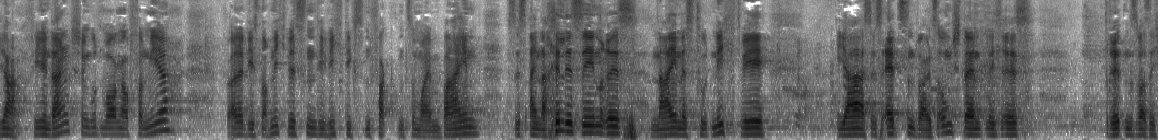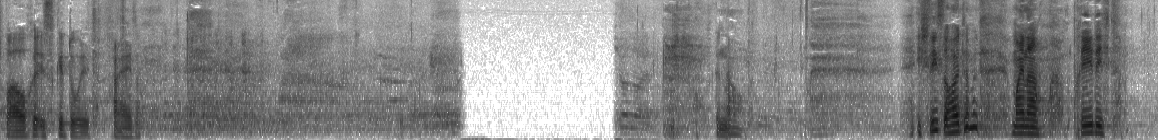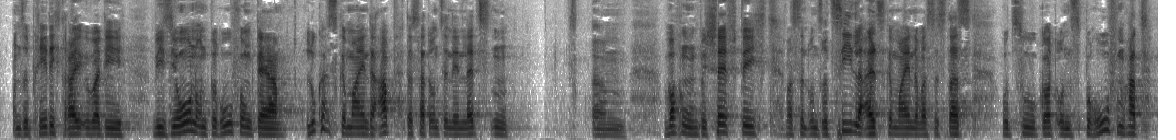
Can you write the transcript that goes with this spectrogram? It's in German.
Ja, vielen Dank. Schönen guten Morgen auch von mir. Für alle, die es noch nicht wissen, die wichtigsten Fakten zu meinem Bein. Es ist ein Achillessehnenriss. Nein, es tut nicht weh. Ja, es ist ätzend, weil es umständlich ist. Drittens, was ich brauche, ist Geduld. Also. Genau. Ich schließe heute mit meiner Predigt, unsere Predigtreihe über die Vision und Berufung der Lukasgemeinde ab. Das hat uns in den letzten ähm, Wochen beschäftigt. Was sind unsere Ziele als Gemeinde? Was ist das, wozu Gott uns berufen hat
